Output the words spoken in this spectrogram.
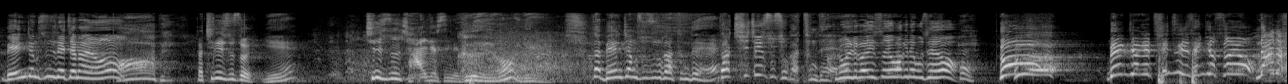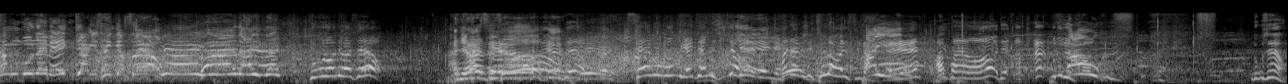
맹장 수술했잖아요. 아 네. 자, 치질 수술. 예. 치질 수술 잘 됐습니다. 그래요? 예. 나 맹장 수술 같은데. 나 치질 수술 같은데. 그럴 리가 있어요. 확인해 보세요. 아! 맹장에 치질이 생겼어요. 나는 항문에 맹장이 생겼어요. 아나 이거. 두분 어디 가세요? 안녕하세요. 안녕하세요. 세분 몸 괜찮으시죠? 예, 예, 예. 씨 출동하겠습니다. 아, 예. 네. 아파요. 네. 아, 아, 누구, 아우. 누구세요?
